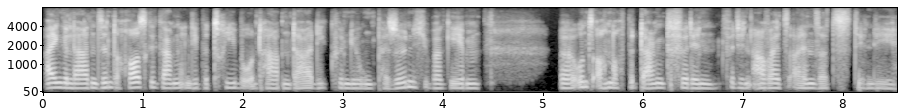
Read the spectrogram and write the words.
eingeladen, sind auch rausgegangen in die Betriebe und haben da die Kündigung persönlich übergeben. Äh, uns auch noch bedankt für den, für den Arbeitseinsatz, den die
